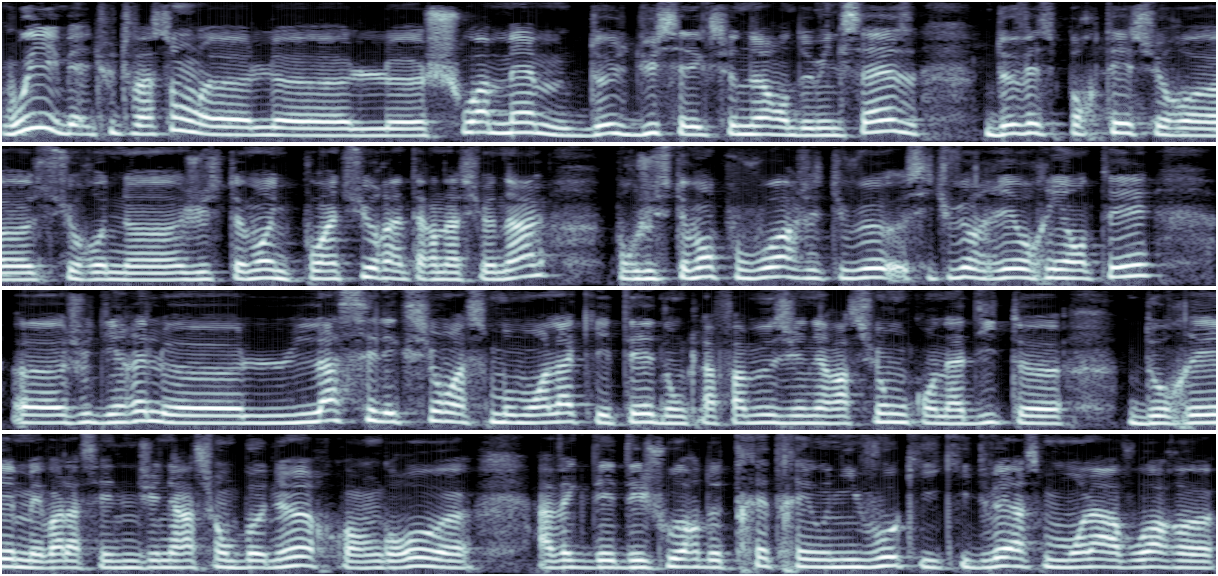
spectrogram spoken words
Oui, mais de toute façon, euh, le, le choix même de, du sélectionneur en 2016 devait se porter sur euh, sur une euh, justement une pointure internationale pour justement pouvoir, si tu veux, si tu veux réorienter, euh, je dirais le la sélection à ce moment-là qui était donc la fameuse génération qu'on a dite euh, dorée, mais voilà, c'est une génération bonheur quoi, en gros, euh, avec des, des joueurs de très très haut niveau qui qui devaient à ce moment-là avoir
